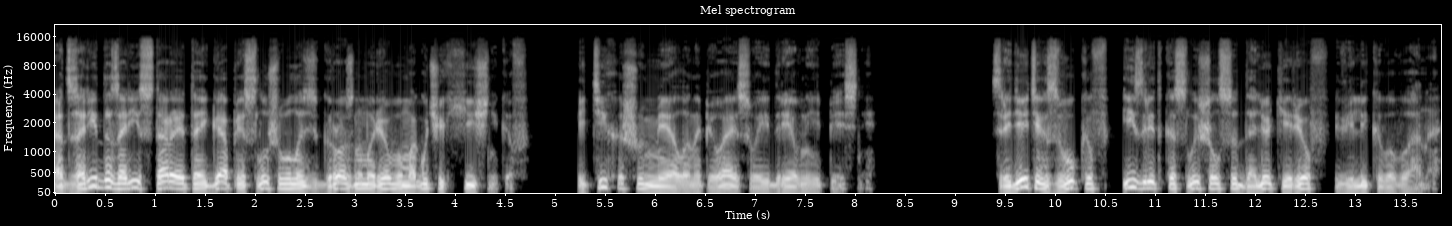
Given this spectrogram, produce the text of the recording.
От зари до зари старая тайга прислушивалась к грозному реву могучих хищников и тихо шумела, напевая свои древние песни. Среди этих звуков изредка слышался далекий рев великого вана.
